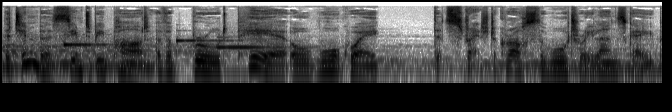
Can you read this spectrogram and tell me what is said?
The timbers seem to be part of a broad pier or walkway that stretched across the watery landscape.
